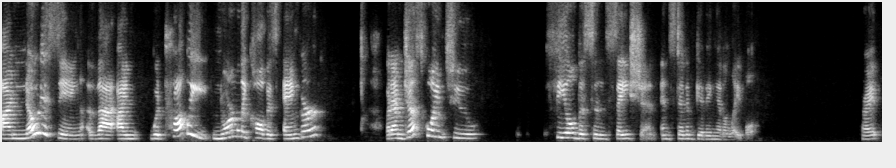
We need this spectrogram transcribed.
I'm noticing that I would probably normally call this anger, but I'm just going to feel the sensation instead of giving it a label. Right?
